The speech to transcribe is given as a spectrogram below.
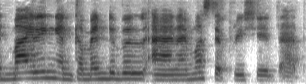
admiring and commendable and i must appreciate that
